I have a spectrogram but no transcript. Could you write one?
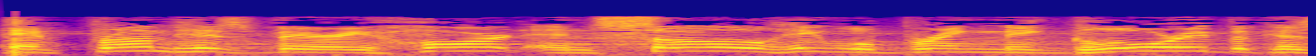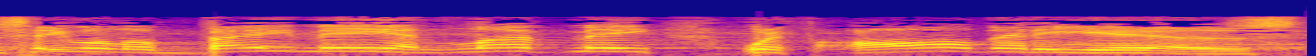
And from his very heart and soul, he will bring me glory because he will obey me and love me with all that he is.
